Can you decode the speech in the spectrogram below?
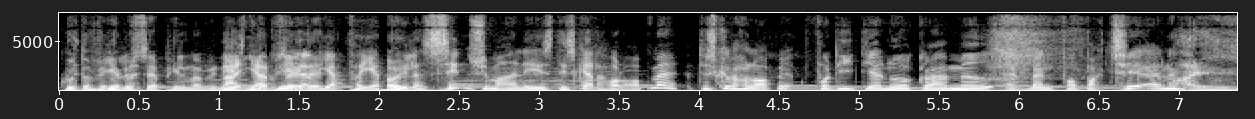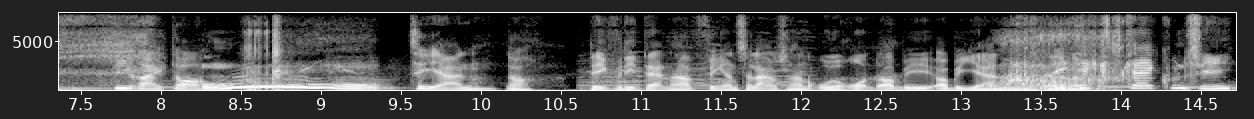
Gud, der fik jeg lyst til at pille mig ved Nej, næsten, jeg piller, det. jeg, for jeg piller sindssygt meget næse. Det skal da holde op med. det skal du holde op med, fordi det har noget at gøre med, at man får bakterierne direkte op til hjernen. Nå, det er ikke fordi Dan har fingeren så langt, så han roder rundt op i, op i hjernen. Det, det skal jeg ikke kunne sige.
